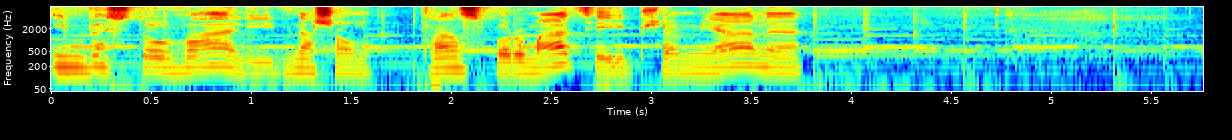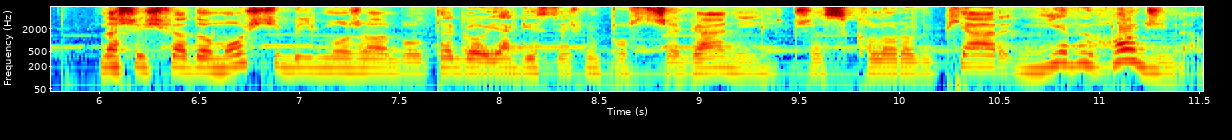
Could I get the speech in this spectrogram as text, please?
inwestowali w naszą transformację i przemianę naszej świadomości, być może albo tego, jak jesteśmy postrzegani przez kolorowy PR, nie wychodzi nam.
